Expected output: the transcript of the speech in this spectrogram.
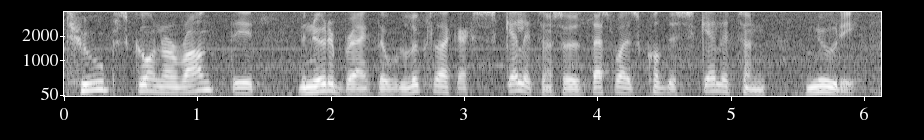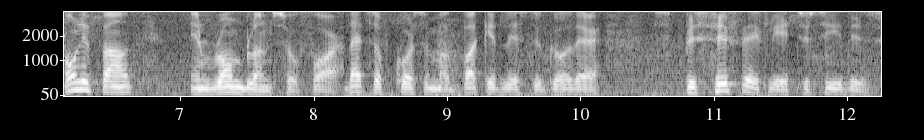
tubes going around the, the nudibranch that look like a skeleton. So that's why it's called the skeleton nudie. Only found in Romblon so far. That's of course on my bucket list to go there specifically to see this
